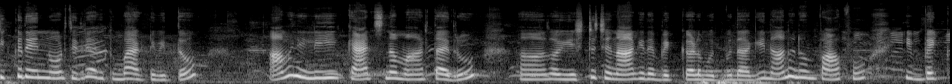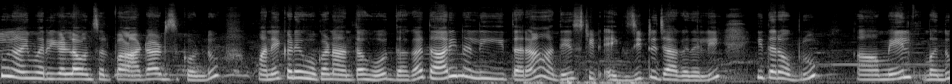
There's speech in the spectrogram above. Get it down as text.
ಚಿಕ್ಕದೇನು ನೋಡ್ತಿದ್ರೆ, ಅದು ತುಂಬ ಆ್ಯಕ್ಟಿವ್ ಇತ್ತು. ಆಮೇಲೆ ಇಲ್ಲಿ ಕ್ಯಾಟ್ಸ್ನ ಮಾರ್ತಾಯಿದ್ರು ಸೊ ಎಷ್ಟು ಚೆನ್ನಾಗಿದೆ ಬೆಕ್ಕುಗಳು ಮುದ್ಮುದಾಗಿ. ನಾನು ನಮ್ಮ ಪಾಪು, ಈ ಬೆಕ್ಕು ನಾಯಿ ಮರಿಗಳನ್ನ ಒಂದು ಸ್ವಲ್ಪ ಆಟ ಆಡಿಸ್ಕೊಂಡು ಮನೆ ಕಡೆ ಹೋಗೋಣ ಅಂತ ಹೋದಾಗ ದಾರಿನಲ್ಲಿ ಈ ಥರ ಅದೇ ಸ್ಟ್ರೀಟ್ ಎಕ್ಸಿಟ್ ಜಾಗದಲ್ಲಿ ಈ ಥರ ಒಬ್ಬರು ಮೇಲ್ ಬಂದು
